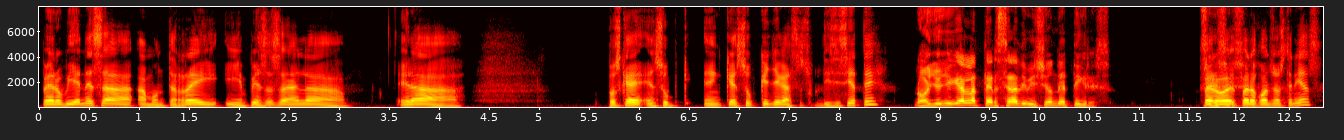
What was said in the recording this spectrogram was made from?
pero vienes a, a Monterrey y empiezas allá en la. Era Pues que en sub en qué sub que llegaste, sub 17? No, yo llegué a la tercera división de Tigres. Pero, sí, sí. pero ¿cuántos años tenías?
